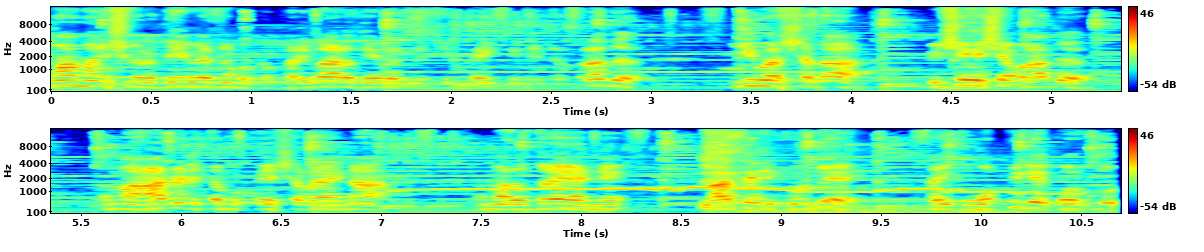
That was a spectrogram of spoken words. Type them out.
ಉಮಾಮಹೇಶ್ವರ ದೇವರನ್ನ ಮತ್ತು ಪರಿವಾರ ದೇವರನ್ನ ಚಿತ್ತೈಸಿದೆ ದಸರಾದ ಈ ವರ್ಷದ ವಿಶೇಷವಾದ ನಮ್ಮ ಆಡಳಿತ ಮುಕ್ತೇಶ್ವರಾಯನ ನಮ್ಮ ರುದ್ರಯಣ್ಣೆ ಖಾತರಿ ಕೂಡಲೇ ಅದಕ್ಕೆ ಒಪ್ಪಿಗೆ ಕೊರತು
